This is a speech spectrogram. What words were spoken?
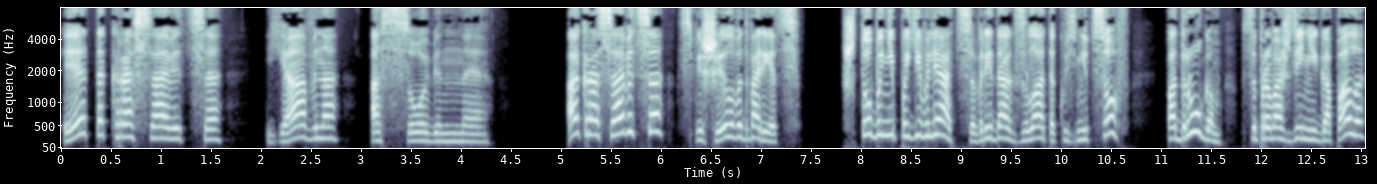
Эта красавица явно особенная. А красавица спешила во дворец. Чтобы не появляться в рядах злата кузнецов, подругам в сопровождении Гапала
